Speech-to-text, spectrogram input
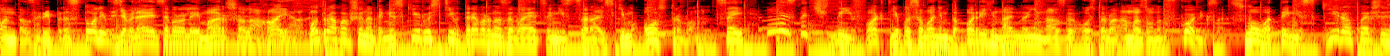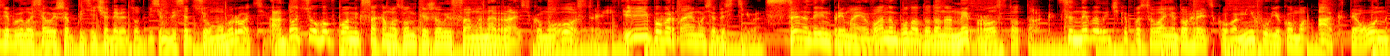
Мормонта з Гри престолів, з'являється в ролі маршала Гайга. Потрапивши на Теміскіру, Стів Тревор називається місце райським островом. Цей незначний факт є посиланням до оригінальної назви острова Амазонок в коміксах. Слово Теміскіра вперше з'явилося лише в 1987 році. А до цього в коміксах Амазонки жили саме на райському острові. І повертаємося до Стіва. Сцена, де він приймає ванну, була додана не просто так. Це невеличке посилання до грецького міфу, в якому Актеон,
